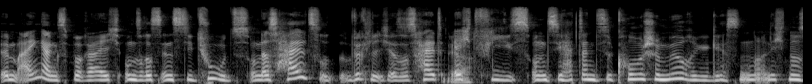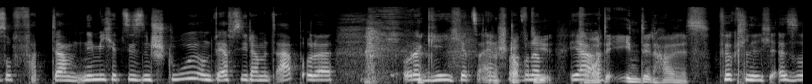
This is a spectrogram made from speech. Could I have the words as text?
im Eingangsbereich unseres Instituts. Und das halt so wirklich, also es halt Ja. echt fies. Und sie hat dann diese komische Möhre gegessen und nicht nur so, verdammt, nehme ich jetzt diesen Stuhl und werf sie damit ab oder, oder gehe ich jetzt einfach? dann- die Karotte in den Hals. Wirklich, also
